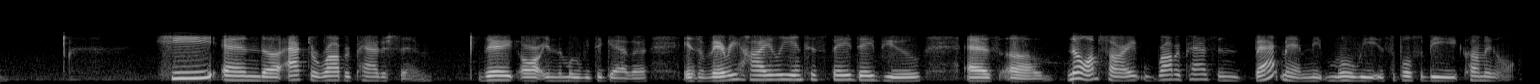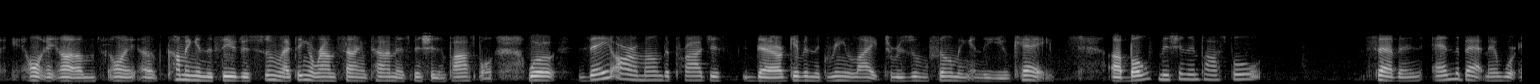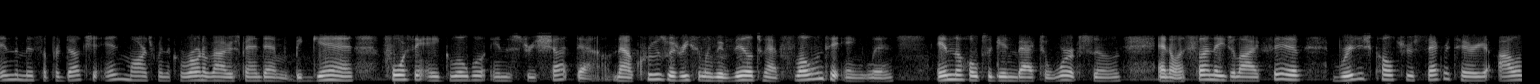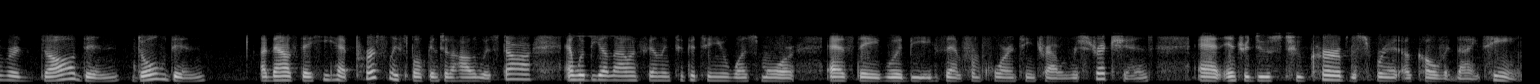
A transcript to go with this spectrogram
he and uh, actor Robert Pattinson they are in the movie together. It's a very highly anticipated debut. As uh, no, I'm sorry, Robert Pattinson's Batman movie is supposed to be coming on, um, on uh, coming in the theaters soon. I think around the same time as Mission Impossible. Well, they are among the projects that are given the green light to resume filming in the UK. Uh, both Mission Impossible 7 and The Batman were in the midst of production in March when the coronavirus pandemic began, forcing a global industry shutdown. Now, Cruise was recently revealed to have flown to England in the hopes of getting back to work soon. And on Sunday, July 5th, British Culture Secretary Oliver Dowden, Dowden announced that he had personally spoken to the Hollywood star and would be allowing filming to continue once more as they would be exempt from quarantine travel restrictions and introduced to curb the spread of COVID 19.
